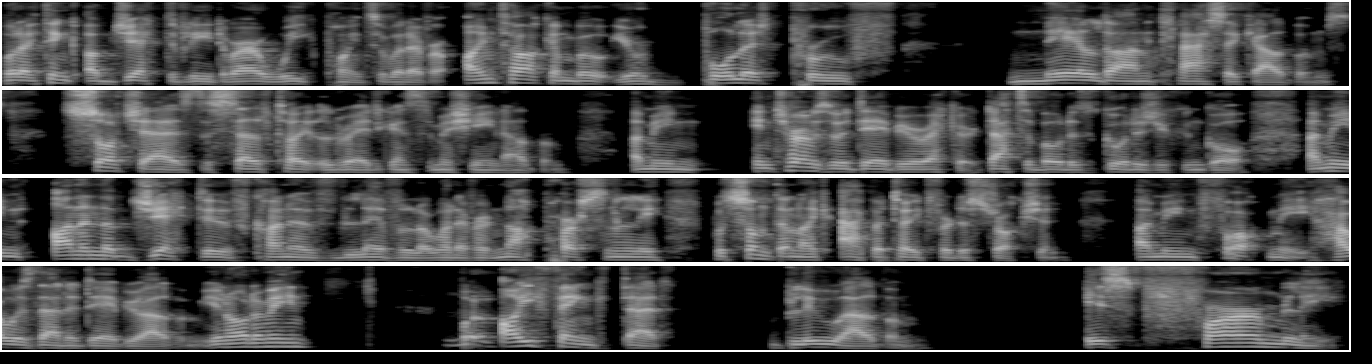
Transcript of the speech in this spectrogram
but I think objectively there are weak points or whatever. I'm talking about your bulletproof, nailed on classic albums, such as the self-titled Rage Against the Machine album. I mean, in terms of a debut record, that's about as good as you can go. I mean, on an objective kind of level or whatever, not personally, but something like Appetite for Destruction. I mean, fuck me, how is that a debut album? You know what I mean? But mm. I think that Blue album is firmly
